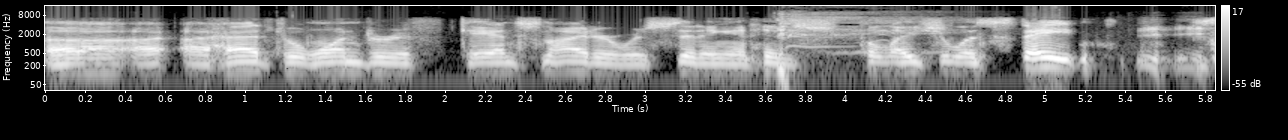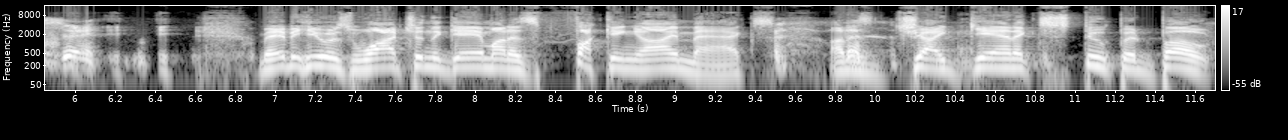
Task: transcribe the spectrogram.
uh, I, I had to wonder if Dan Snyder was sitting in his palatial estate. Maybe he was watching the game on his fucking IMAX on his gigantic stupid boat.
